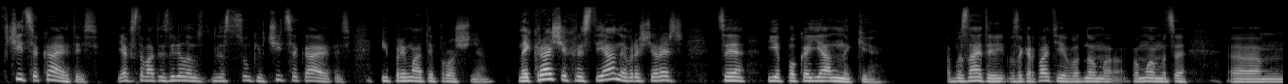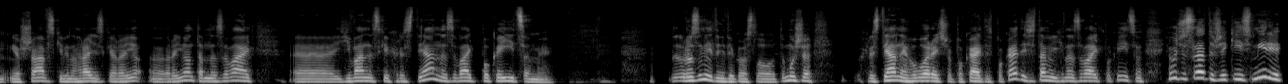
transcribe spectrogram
Вчіться каятись. Як ставати зрілим для стосунків, вчіться каятись і приймати прощення. Найкращі християни, врешті-решт, це є покаянники. Або знаєте, в Закарпатті в одному, по-моєму, це ем, Іршавський, Виноградівський район, район там називають е, євангельських християн, називають покаїцями. Розумієте від якого слова? Тому що християни говорять, що покайтесь, покайтесь, і там їх називають покаїцями. Я хочу сказати, що в якійсь мірі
